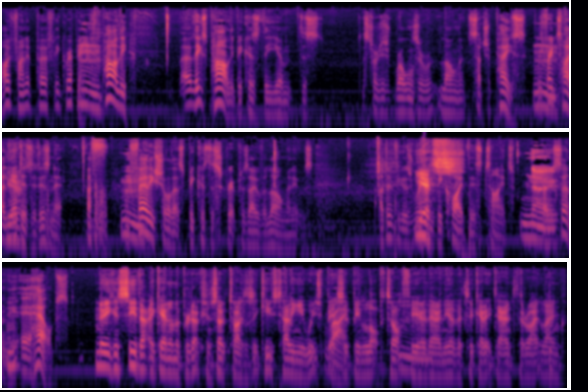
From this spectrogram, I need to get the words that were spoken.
I find it perfectly gripping. Mm. Partly, at least partly because the um, the, s- the story just rolls along at such a pace. It's very Mm. tightly Yeah. edited, isn't it? I th- I'm Mm. fairly sure that's because the script was overlong and it was. I don't think it was written to be quite this tight. No. but certainly Mm. it helps. No, you can see that again on the production subtitles. It keeps telling you which bits Right. have been lopped off Mm. here, there, and the other to get it down to the right length.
